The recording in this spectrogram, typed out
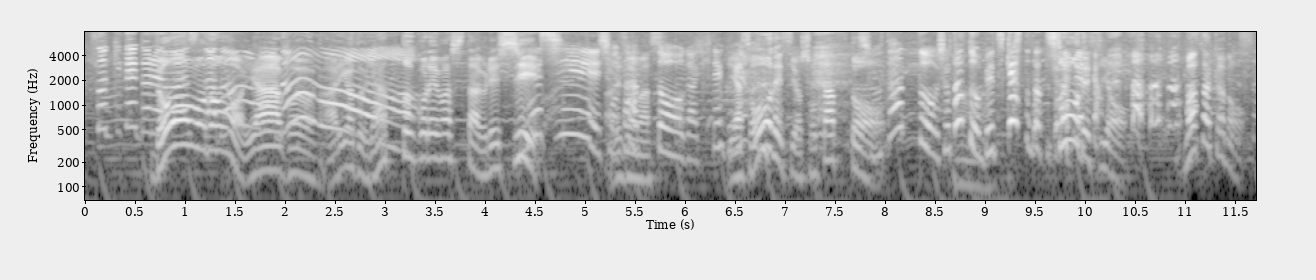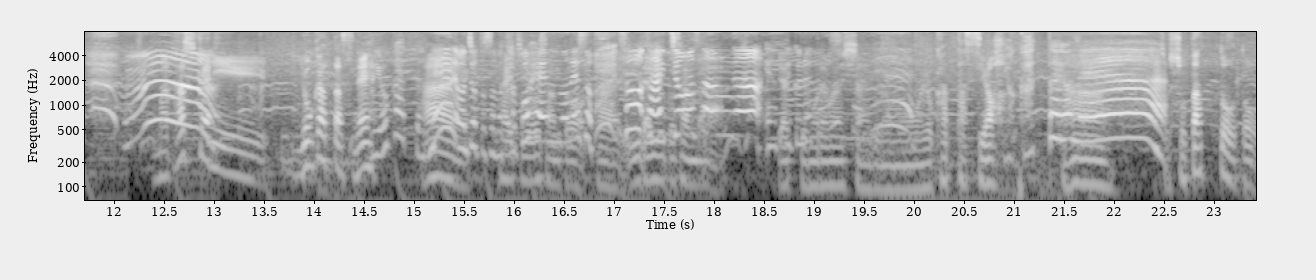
っと来てくれました。どうもどうも。いやーこありがとう。やっと来れました。嬉しい。嬉しい。ショタッありがとうございます。トが来てくいやれました。そうですよ。ショタッシトョタット。ショタット別キャストだったじゃないでか。そうですすよ。まさかのまあ確かに良かったっすね。よかったね、はい。でもちょっとその過去編のねそう、はい。そう隊長さんがやってくれましましたけども良かったっすよ。たよかったよね。ショタットと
